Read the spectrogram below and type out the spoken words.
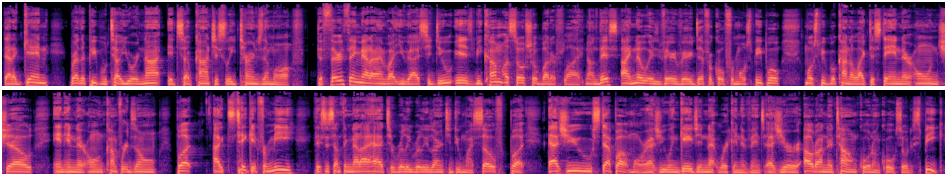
that, again, whether people tell you or not, it subconsciously turns them off. The third thing that I invite you guys to do is become a social butterfly. Now, this I know is very, very difficult for most people. Most people kind of like to stay in their own shell and in their own comfort zone. But I take it for me, this is something that I had to really, really learn to do myself. But as you step out more, as you engage in networking events, as you're out on the town, quote unquote, so to speak,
